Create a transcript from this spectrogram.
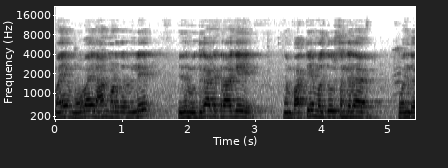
ಮೈ ಮೊಬೈಲ್ ಆನ್ ಮಾಡೋದರಲ್ಲಿ ಇದನ್ನು ಉದ್ಘಾಟಕರಾಗಿ ನಮ್ಮ ಭಾರತೀಯ ಮಜ್ದೂರ್ ಸಂಘದ ಒಂದು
